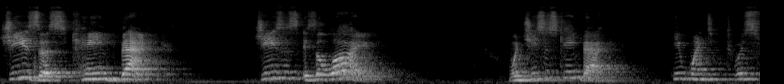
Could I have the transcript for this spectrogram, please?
Jesus came back. Jesus is alive. When Jesus came back, he went to his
